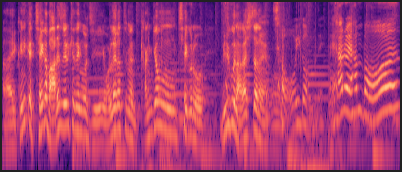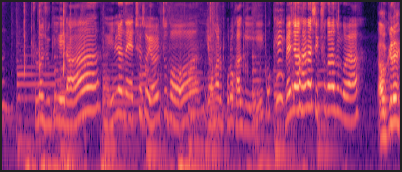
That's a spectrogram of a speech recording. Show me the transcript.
아이 그니까 제가 말해서 이렇게 된 거지 원래 같으면 강경책으로 밀고 나가시잖아요. 참 어이가 없네. 네, 하루에 한 번 불러주기라. 1년에 최소 12번 영화를 보러 가기. 오케이? 매년 하나씩 추가하는 거야. 아 그래?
